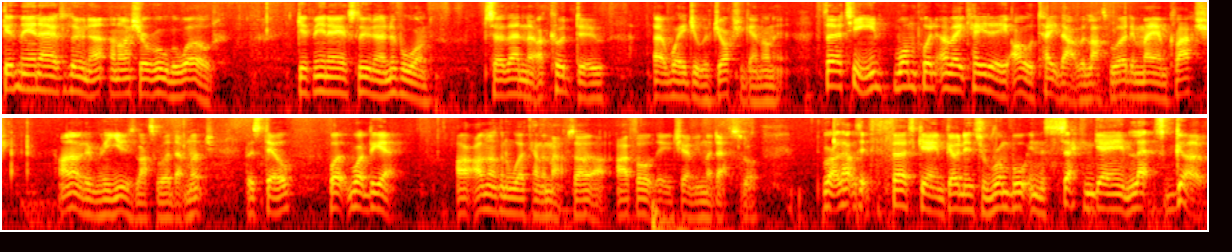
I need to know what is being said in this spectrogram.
Give me an AS Luna and I shall rule the world. Give me an AS Luna, another one. So then I could do a wager with Josh again on it. 13, 1.08 KD. I will take that with last word in Mayhem Clash. I know I didn't really use last word that much, but still. What what do you get? I, I'm not going to work out the map, so I, I thought they'd show me my death as well. Right, that was it for the first game. Going into Rumble in the second game. Let's go.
